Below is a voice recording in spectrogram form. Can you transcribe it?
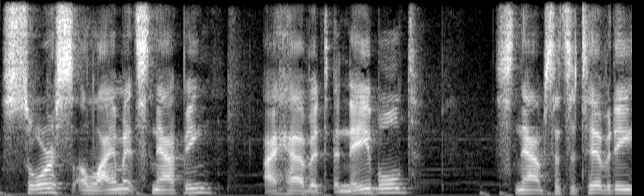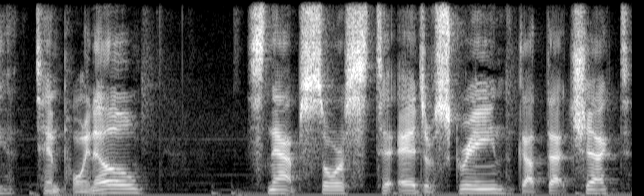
Source alignment snapping, I have it enabled. Snap sensitivity 10.0. Snap source to edge of screen, got that checked.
